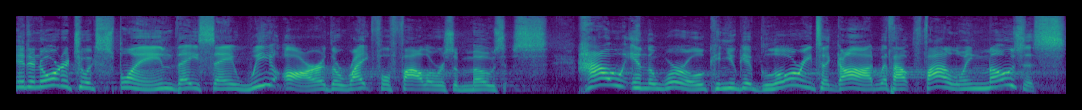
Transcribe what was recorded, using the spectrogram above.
And in order to explain, they say, We are the rightful followers of Moses. How in the world can you give glory to God without following Moses?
